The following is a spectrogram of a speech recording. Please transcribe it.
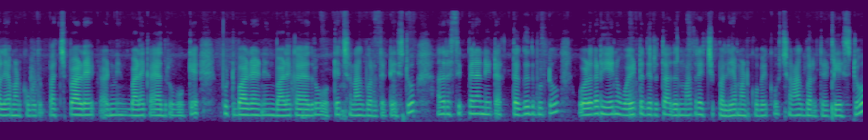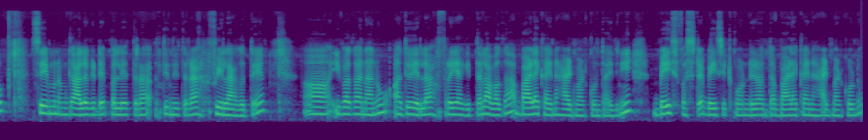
ಪಲ್ಯ ಮಾಡ್ಕೊಬೋದು. ಪಚ್ಚ ಬಾಳೆ ಹಣ್ಣಿನ ಬಾಳೆಕಾಯಿ ಆದರೂ ಓಕೆ ಪುಟ್ಟ ಬಾಳೆಹಣ್ಣಿನ ಬಾಳೆಕಾಯಿ ಆದರೂ ಓಕೆ, ಚೆನ್ನಾಗಿ ಬರುತ್ತೆ ಟೇಸ್ಟು. ಅಂದರೆ ಸಿಪ್ಪೆನ ನೀಟಾಗಿ ತೆಗೆದ್ಬಿಟ್ಟು ಒಳಗಡೆ ಏನು ವೈಟದಿರುತ್ತೋ ಅದನ್ನು ಮಾತ್ರ ಹೆಚ್ಚು ಪಲ್ಯ ಮಾಡ್ಕೋಬೇಕು. ಚೆನ್ನಾಗಿ ಬರುತ್ತೆ ಟೇಸ್ಟು. ಸೇಮ್ ನಮಗೆ ಆಲೂಗಡ್ಡೆ ಪಲ್ಯ ಥರ ತಿಂದಿದ್ದ ಥರ ಫೀಲ್ ಆಗುತ್ತೆ. ಇವಾಗ ನಾನು ಅದು ಎಲ್ಲ ಫ್ರೈ ಆಗಿತ್ತಲ್ಲ ಆವಾಗ ಬಾಳೆಕಾಯಿನ ಹ್ಯಾಡ್ ಮಾಡ್ಕೊತಾ ಇದ್ದೀನಿ. ಬೇಯಿಸಿ ಫಸ್ಟೇ ಬೇಯಿಸಿಟ್ಕೊಂಡಿರೋಂಥ ಬಾಳೆಕಾಯಿನ ಹ್ಯಾಡ್ ಮಾಡಿಕೊಂಡು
